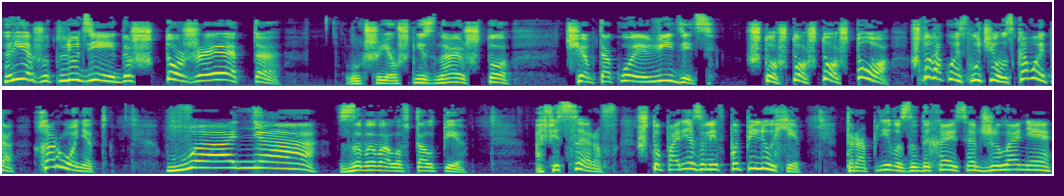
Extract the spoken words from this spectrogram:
Режут людей! Да что же это?» «Лучше я уж не знаю, что... чем такое видеть!» «Что, что, что, что? Что такое случилось? Кого это хоронят?» «Ваня!» — завывало в толпе. «Офицеров, что порезали в попелюхе!» Торопливо задыхаясь от желания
